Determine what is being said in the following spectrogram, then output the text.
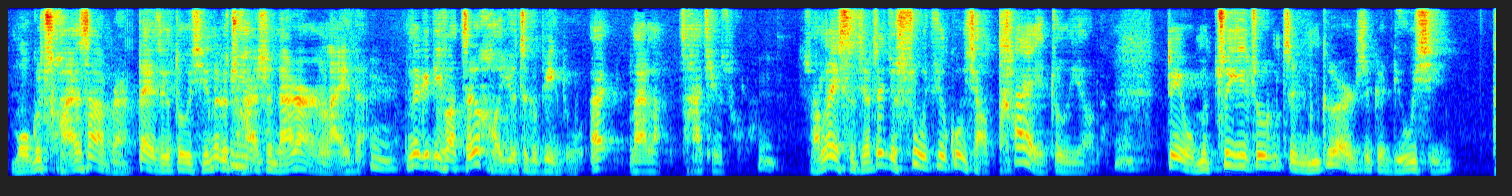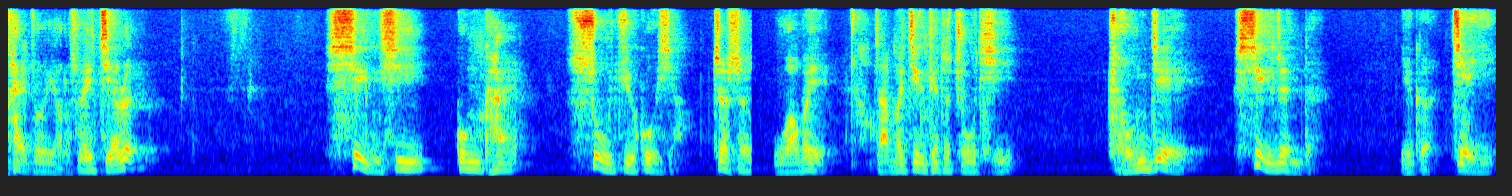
某个船上面带这个东西，那个船是哪哪儿来的？嗯，那个地方正好有这个病毒，哎，来了，查清楚了，嗯，是吧？类似这，这就数据共享太重要了，嗯，对我们追踪整个这个流行太重要了。所以结论：信息公开，数据共享。这是我为咱们今天的主题重建信任的一个建议。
